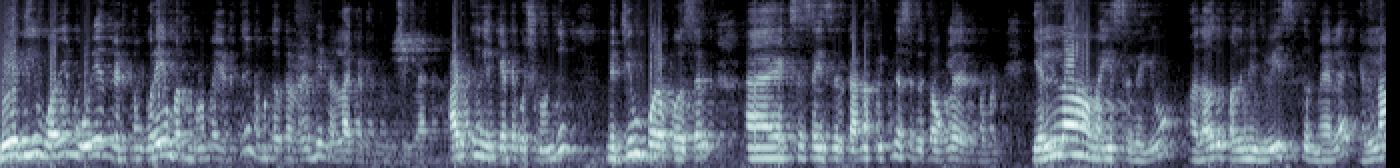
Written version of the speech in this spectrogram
பேதியும் ஒரே ஒரே இதில் எடுத்தோம். ஒரே மருந்து மூலமா எடுத்து நமக்கு அதுக்கான ரெமெடி நல்லா கிடைக்கும் வச்சுக்கலாம் அடுத்து நீங்கள் கேட்ட கொஸ்டின் வந்து இந்த ஜிம் போகிற பர்சன் எக்ஸசைஸ் இருக்காங்க ஃபிட்னஸ் இருக்கவங்கள இருக்காங்க எல்லா வயசுலையும் அதாவது பதினஞ்சு வயசுக்கு மேலே எல்லா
